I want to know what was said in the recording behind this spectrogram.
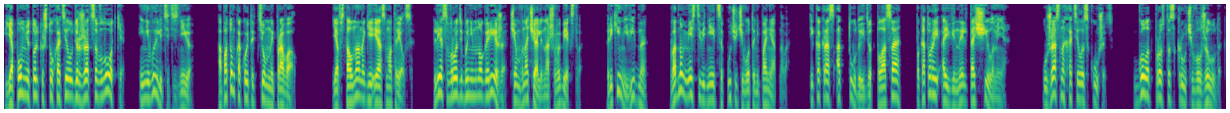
Я помню только, что хотел удержаться в лодке и не вылететь из нее, а потом какой-то темный провал. Я встал на ноги и осмотрелся. Лес вроде бы немного реже, чем в начале нашего бегства. Реки не видно, в одном месте виднеется куча чего-то непонятного. И как раз оттуда идет полоса, по которой Айвинель тащила меня. Ужасно хотелось кушать. Голод просто скручивал желудок.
